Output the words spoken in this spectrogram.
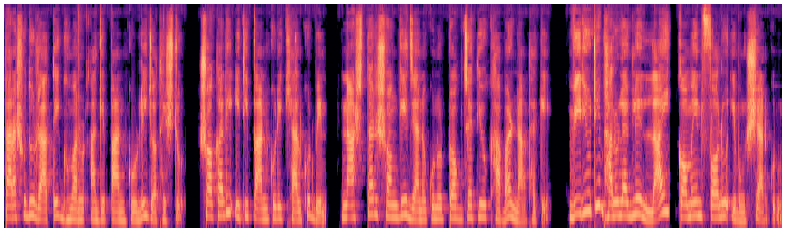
তারা শুধু রাতে ঘুমানোর আগে পান করলেই যথেষ্ট। সকালে এটি পান করে খেয়াল করবেন, নাস্তার সঙ্গে যেন কোনো টক জাতীয় খাবার না থাকে। ভিডিওটি ভালো লাগলে লাইক, কমেন্ট, ফলো এবং শেয়ার করুন।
